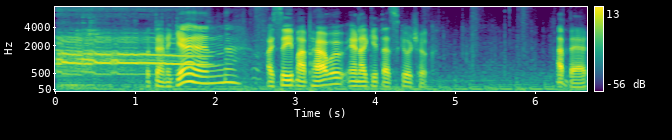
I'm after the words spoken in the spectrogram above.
But then again, I save my power and I get that Scourge hook. Not bad.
